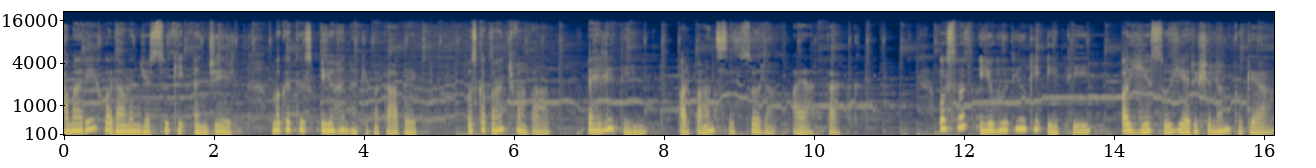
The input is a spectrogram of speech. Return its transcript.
हमारे खुदावन यस्सु की अंजीर मुकदस यूहन्ना के मुताबिक उसका बाप पहली तीन और पाँच से सोलह आयात तक। उस वक्त यहूदियों की ईद थी और यीशु यरूशलेम को गया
